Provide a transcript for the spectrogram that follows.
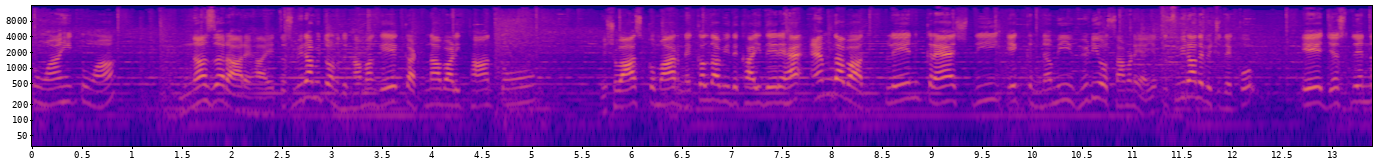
ਧੂਆਂ ਹੀ ਧੂਆਂ ਨਜ਼ਰ ਆ ਰਿਹਾ ਹੈ। ਤਸਵੀਰਾਂ ਵੀ ਤੁਹਾਨੂੰ ਦਿਖਾਵਾਂਗੇ। ਘਟਨਾ ਵਾਲੀ ਥਾਂ ਤੋਂ ਵਿਸ਼ਵਾਸ ਕੁਮਾਰ ਨਿਕਲਦਾ ਵੀ ਦਿਖਾਈ ਦੇ ਰਿਹਾ ਹੈ। ਅਹਿਮਦਾਬਾਦ ਪਲੇਨ ਕ੍ਰੈਸ਼ ਦੀ ਇੱਕ ਨਵੀਂ ਵੀਡੀਓ ਸਾਹਮਣੇ ਆਈ ਹੈ। ਤਸਵੀਰਾਂ ਦੇ ਵਿੱਚ ਦੇਖੋ, ਇਹ ਜਿਸ ਦਿਨ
